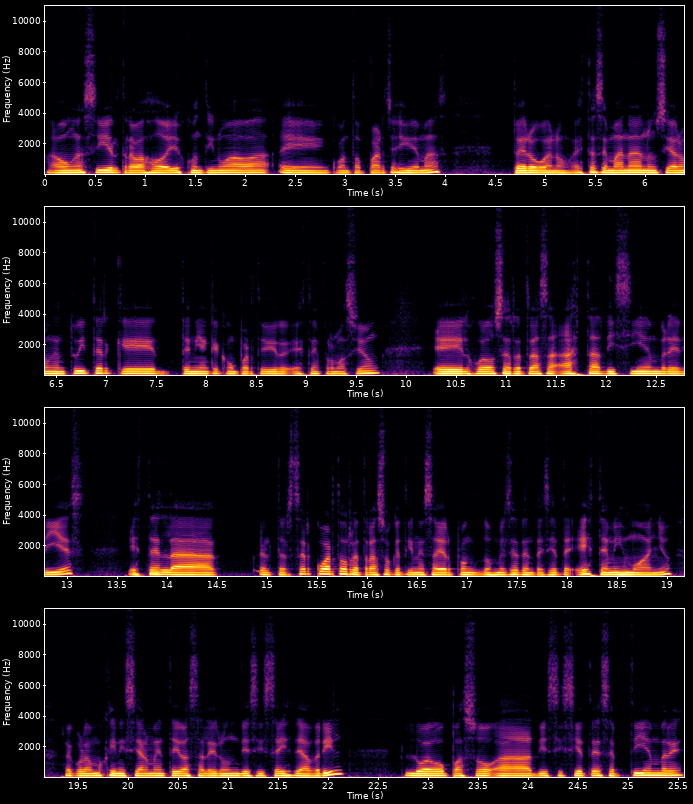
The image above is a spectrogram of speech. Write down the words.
aún así el trabajo de ellos continuaba eh, en cuanto a parches y demás. Pero bueno, esta semana anunciaron en Twitter que tenían que compartir esta información. el juego se retrasa hasta diciembre 10. Este es la, el tercer cuarto retraso que tiene Cyberpunk 2077 este mismo año. Recordemos que inicialmente iba a salir un 16 de abril luego pasó a 17 de septiembre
